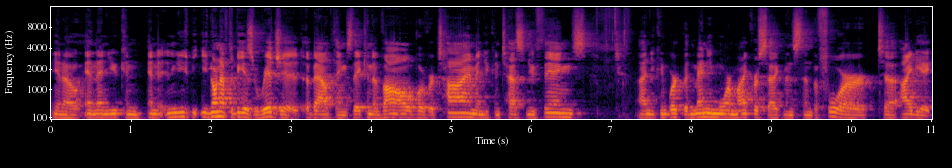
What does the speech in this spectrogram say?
you know, and then you can, and, and you, you don't have to be as rigid about things. They can evolve over time and you can test new things and you can work with many more microsegments than before to ideate.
